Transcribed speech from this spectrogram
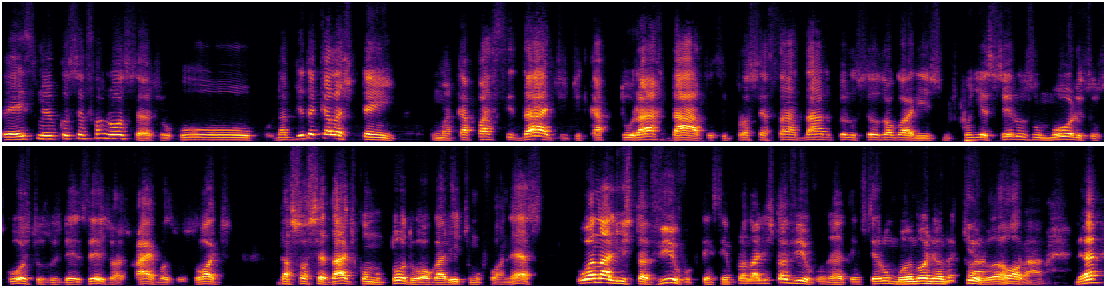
é isso mesmo que você falou, Sérgio. O, na medida que elas têm uma capacidade de capturar dados e processar dados pelos seus algoritmos, conhecer os humores, os gostos, os desejos, as raivas, os ódios da sociedade como um todo, o algoritmo fornece, o analista vivo, que tem sempre um analista vivo, né? tem um ser humano olhando aquilo, claro, é óbvio, claro. né?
